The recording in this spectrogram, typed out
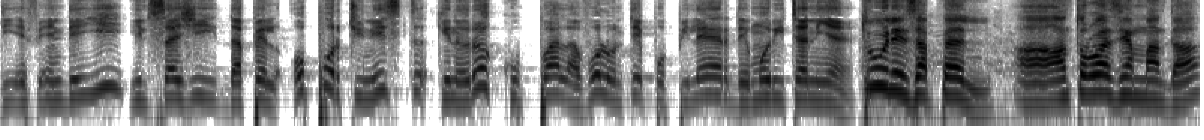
du FNDI, il s'agit d'appels opportunistes qui ne recoupent pas la volonté populaire des Mauritaniens. Tous les appels à un troisième mandat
